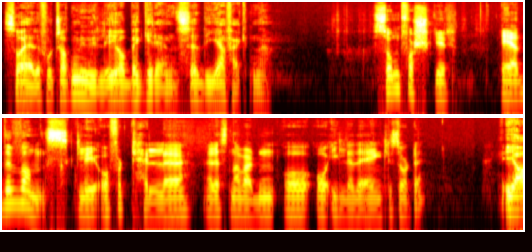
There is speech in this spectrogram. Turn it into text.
så er det fortsatt mulig å begrense de effektene. Som forsker, er det vanskelig å fortelle resten av verden hvor ille det egentlig står til? Ja,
